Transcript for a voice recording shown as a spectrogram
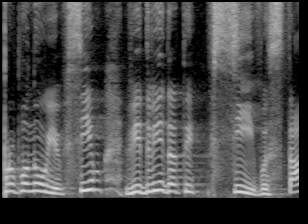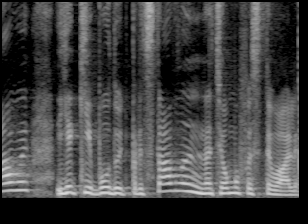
пропоную всім відвідати всі вистави, які будуть представлені на цьому фестивалі.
